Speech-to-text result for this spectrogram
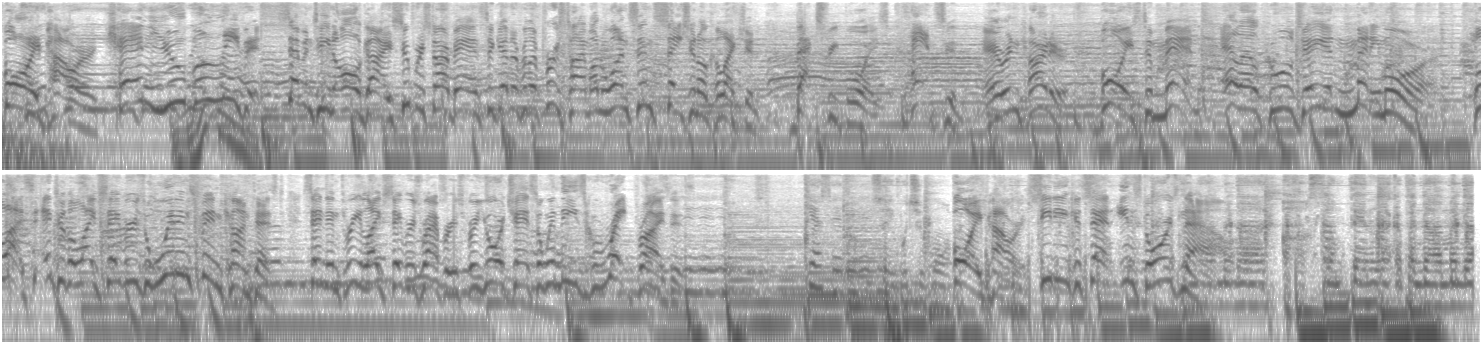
Boy Power! Can you believe it? 17 all-guy superstar bands together for the first time on one sensational collection. Backstreet Boys, Hanson, Aaron Carter, Boyz II Men, LL Cool J, and many more. Plus, enter the Lifesavers Win and Spin contest. Send in three Lifesavers wrappers for your chance to win these great prizes. Yes, it is. Say what you want. Boy Power, CD and cassette in stores now. Uh-huh. Something like a phenomenon.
